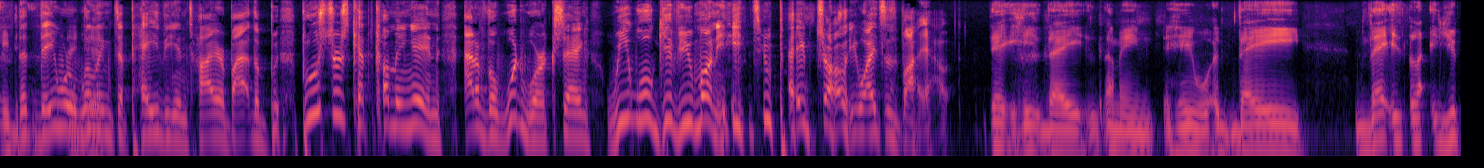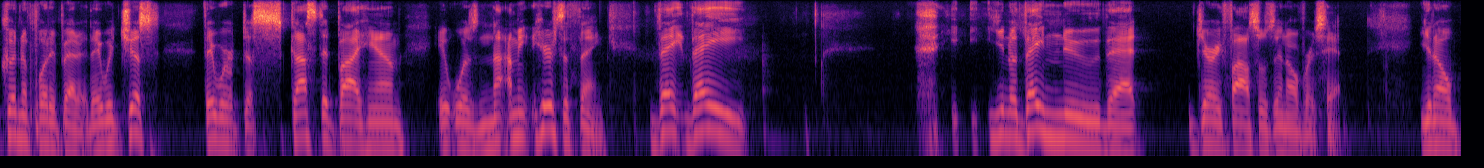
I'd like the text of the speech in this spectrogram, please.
They that they were They did. willing to pay the entire buy. The bo- boosters kept coming in out of the woodwork saying, "We will give you money to pay Charlie Weis's buyout." they, he, they, I mean, he, they, they, you couldn't have put it better. They were just, they were disgusted by him. It was not. I mean, here's the thing, they, they, you know, they knew that Gerry Faust was in over his head, you know,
